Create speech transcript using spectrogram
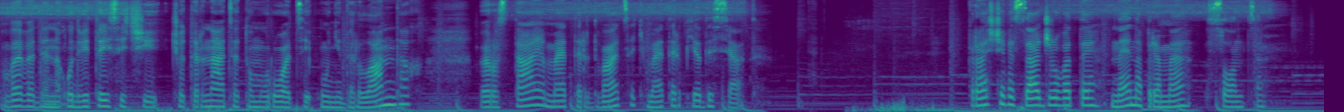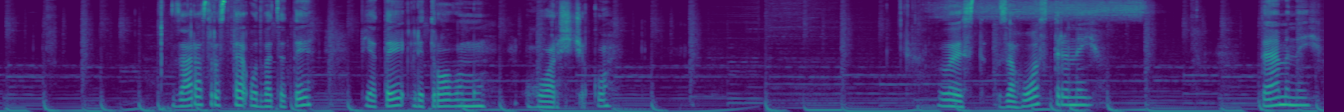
Виведена у 2014 році у Нідерландах, виростає 1,20 метр 50 Краще висаджувати не на пряме сонце. Зараз росте у 25-літровому горщику. Лист загострений, темний,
